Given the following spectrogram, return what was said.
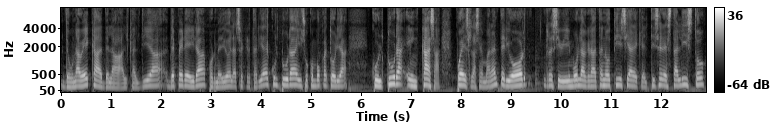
de una beca de la alcaldía de Pereira por medio de la Secretaría de Cultura y su convocatoria Cultura en Casa. Pues la semana anterior recibimos la grata noticia de que el teaser está listo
